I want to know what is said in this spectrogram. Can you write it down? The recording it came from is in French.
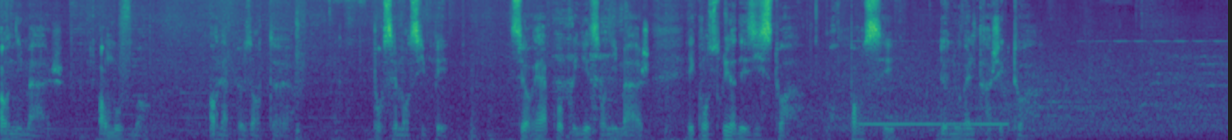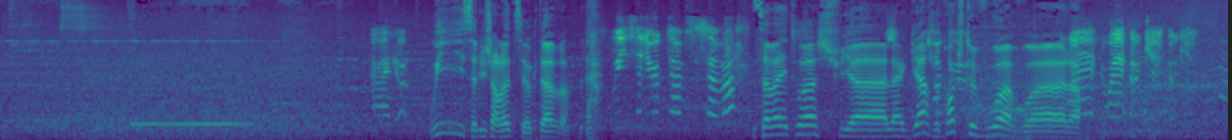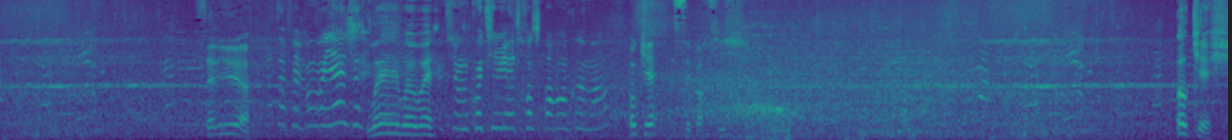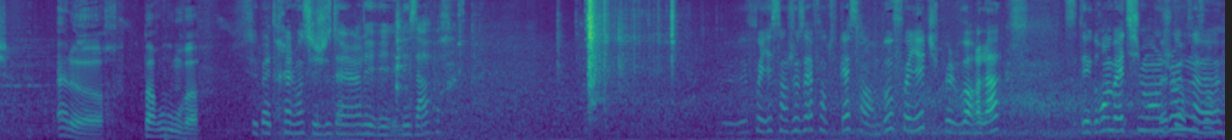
en image, en mouvement, en apesanteur. Pour s'émanciper, se réapproprier son image et construire des histoires pour penser de nouvelles trajectoires. Allô? Oui, salut Charlotte, c'est Octave. Oui, salut Octave, ça va? Ça va et toi? Je suis à la gare, je crois que je te vois, voilà. Ouais, ouais, ok, ok. Salut T'as fait bon voyage? Ouais, ouais, ouais. Si on continue les transports en commun? Ok, c'est parti. Ok, alors, par où on va C'est pas très loin, c'est juste derrière les, les arbres. Le foyer Saint-Joseph, en tout cas, c'est un beau foyer, tu peux le voir là. C'est des grands bâtiments jaunes euh,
